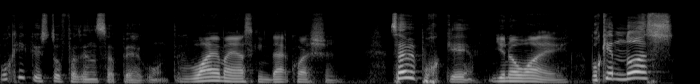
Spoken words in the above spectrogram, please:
Por que, que eu estou fazendo essa pergunta? Why am I asking that question? Sabe por quê? You know why? Porque nós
